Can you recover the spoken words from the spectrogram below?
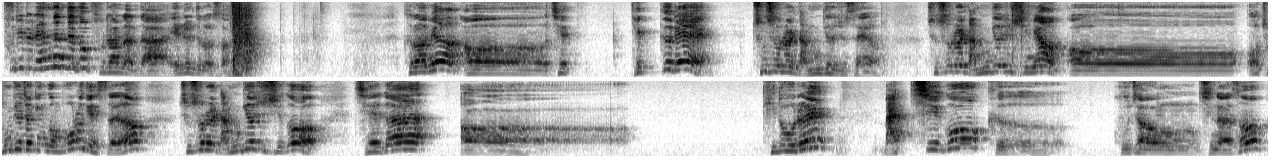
풀이를 했는데도 불안하다 예를 들어서 그러면 어, 제 댓글에 주소를 남겨주세요. 주소를 남겨주시면 어, 어 종교적인 건 모르겠어요. 주소를 남겨주시고 제가 어, 기도를 마치고 그 구정 지나서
